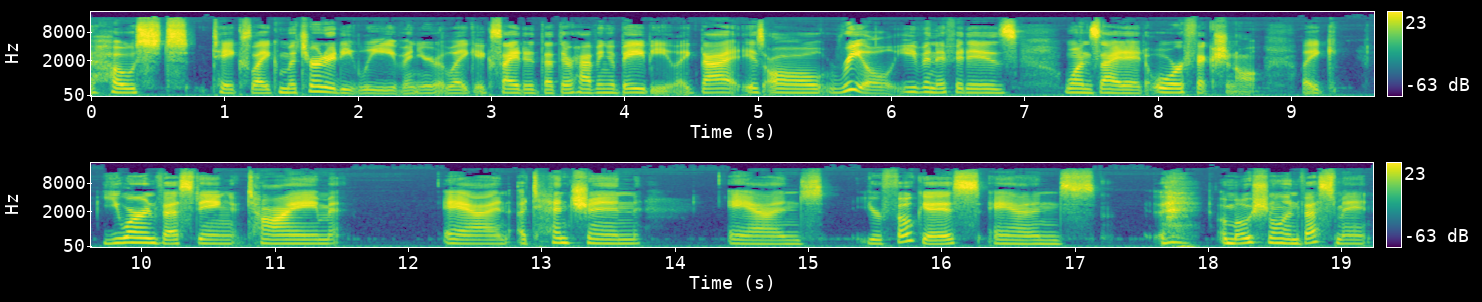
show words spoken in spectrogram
host takes like maternity leave and you're like excited that they're having a baby like that is all real even if it is one-sided or fictional like you are investing time and attention and your focus and emotional investment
